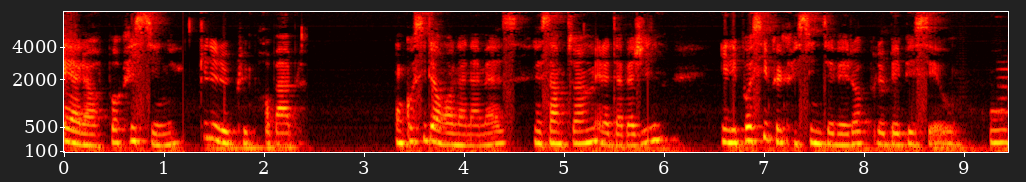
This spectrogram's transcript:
Et alors, pour Christine, quel est le plus probable? En considérant l'anamèse, les symptômes et le tabagisme, il est possible que Christine développe le BPCO, ou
